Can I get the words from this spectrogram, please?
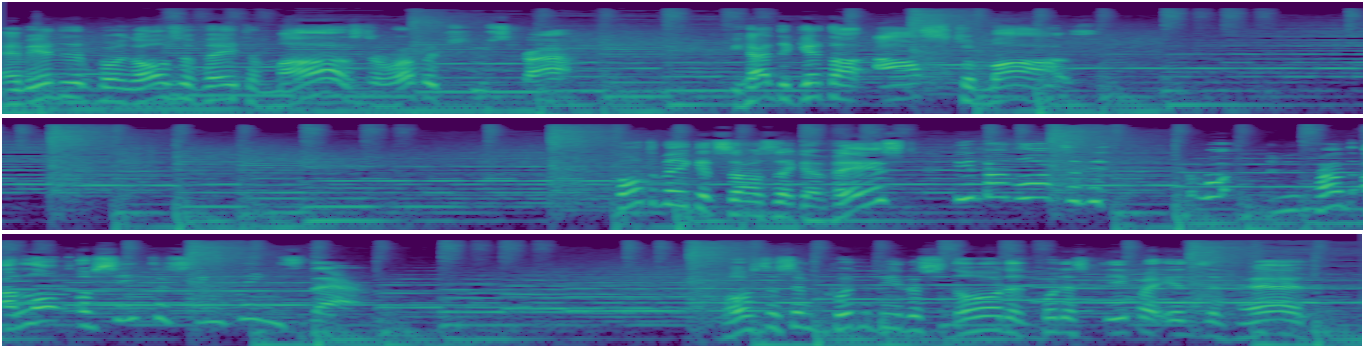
And we ended up going all the way to Mars to rummage through scrap. We had to get our ass to Mars. Not to make it sound like a waste, we found lots of it. We found a lot of interesting things there. Most of them couldn't be restored and put us deeper in the head.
